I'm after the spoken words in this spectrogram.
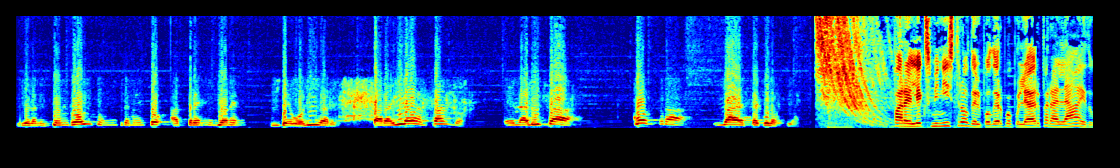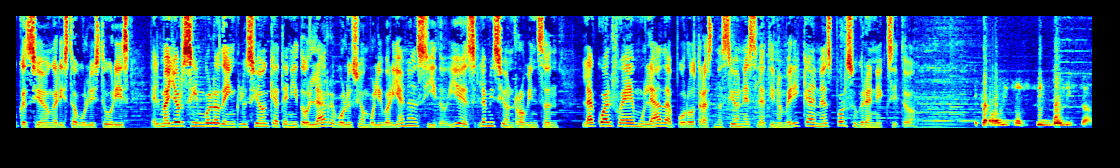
y de la misión Robinson, un incremento a 3 millones de bolívares, para ir avanzando en la lucha contra la especulación. Para el exministro del Poder Popular para la Educación, Aristóbulo Isturiz, el mayor símbolo de inclusión que ha tenido la revolución bolivariana ha sido y es la misión Robinson, la cual fue emulada por otras naciones latinoamericanas por su gran éxito que Robinson simboliza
